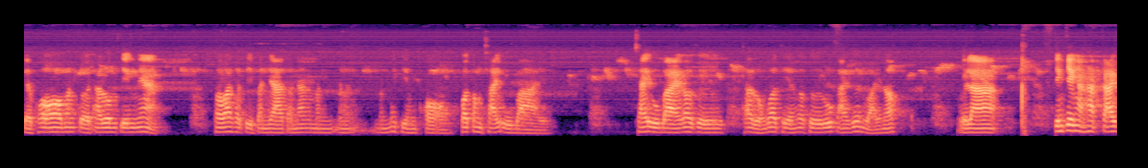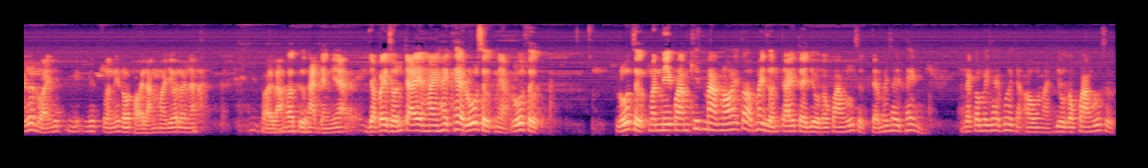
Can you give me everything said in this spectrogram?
แต่พอมันเกิดอารมณ์จริงเนี่ย เพราะว่าสติปัญญาตอนนั้นมันมันมันไม่เพียงพอ ก็ต้องใช้อุบาย ใช้อุบายก็คือ ถ้าหลวงพ่อเทียนก็คือรู้กายเคลื่อนไหวเนาะเวลาจริงๆอะหัดกายเคลื่อนไหวนี่นี่ตอนนี้เราถอยหลังมาเยอะเลยนะถอยหลังก็คือหัดอย่างเงี้ยอย่าไปสนใจยังไงให้แค่รู้สึกเนี่ย รู้สึก รู้สึกมันมีความคิดมากน้อยก็ไม่สนใจแต่อยู่กับความรู้สึก แต่ไม่ใช่เพ่ง แล้วก็ไม่ใช่เพื่อจะเอาอะไรอยู่กับความรู้สึก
